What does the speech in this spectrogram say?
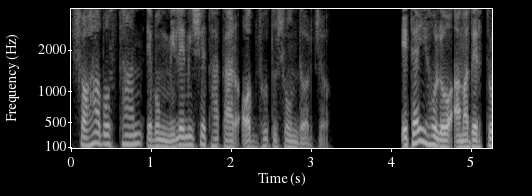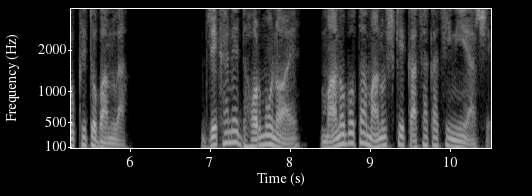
সহাবস্থান এবং মিলেমিশে থাকার অদ্ভুত সৌন্দর্য। এটাই হল আমাদের প্রকৃত বাংলা। যেখানে ধর্ম নয় মানবতা মানুষকে কাছাকাছি নিয়ে আসে।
